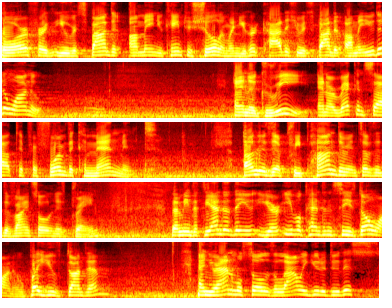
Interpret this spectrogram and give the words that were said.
Or for you responded Amen, you came to Shul, and when you heard Kaddish, you responded Amen, you didn't want to. and agree and are reconciled to perform the commandment under the preponderance of the divine soul in his brain, that means at the end of the day, your evil tendencies don't want to, but you've done them, and your animal soul is allowing you to do this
